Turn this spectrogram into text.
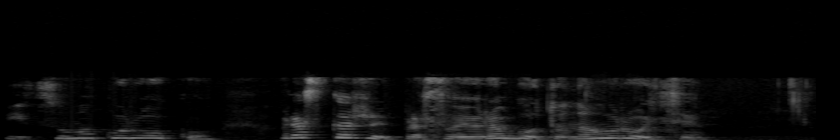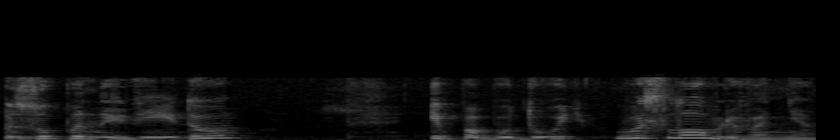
Підсумок уроку. Розкажи про свою роботу на уроці. Зупини відео і побудуй висловлювання.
